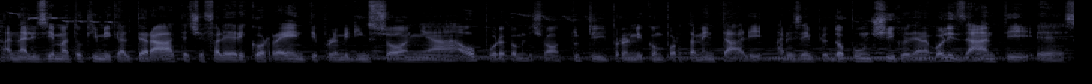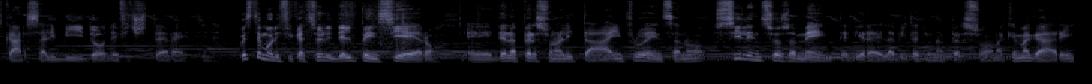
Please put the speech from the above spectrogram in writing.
analisi ematochimiche alterate, cefalee ricorrenti, problemi di insonnia oppure come diciamo tutti i problemi comportamentali, ad esempio dopo un ciclo di anabolizzanti, eh, scarsa libido o deficit erettile. Queste modificazioni del pensiero e della personalità influenzano silenziosamente, direi, la vita di una persona che magari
